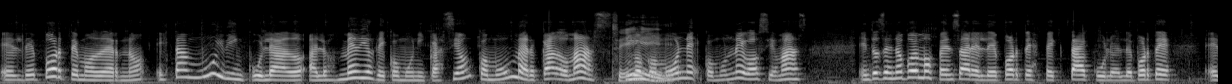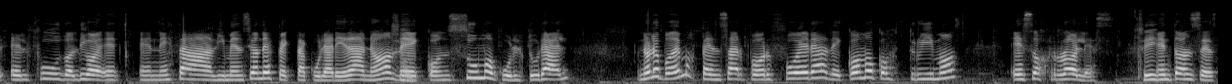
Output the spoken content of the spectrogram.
el deporte moderno está muy vinculado a los medios de comunicación como un mercado más, como, un, como un negocio más. Entonces no podemos pensar el deporte espectáculo, el deporte, el, fútbol, digo, en, esta dimensión de espectacularidad, ¿no? De consumo cultural. No lo podemos pensar por fuera de cómo construimos esos roles. Sí. Entonces,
